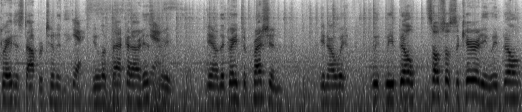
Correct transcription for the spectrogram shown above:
greatest opportunity. Yes. You look back at our history, Yes. you know, the Great Depression, you know, we, we, we built Social Security, we built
